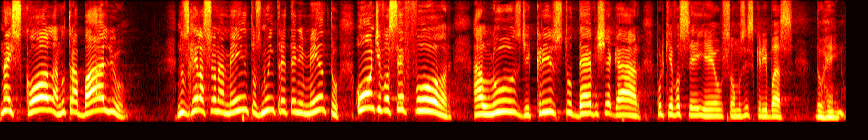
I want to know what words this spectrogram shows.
Na escola, no trabalho, nos relacionamentos, no entretenimento, onde você for, a luz de Cristo deve chegar, porque você e eu somos escribas do reino.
